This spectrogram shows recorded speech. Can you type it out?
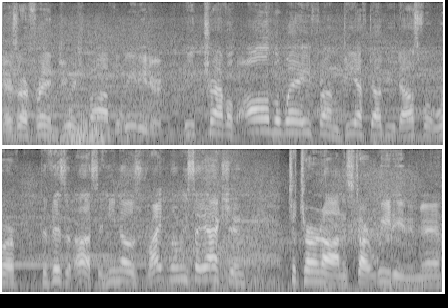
There's our friend Jewish Bob, the weed eater. He traveled all the way from DFW, Dallas Fort Worth, to visit us, and he knows right when we say action to turn on and start weed eating, man.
